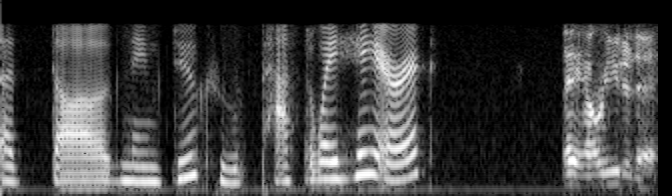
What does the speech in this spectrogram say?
a dog named Duke who passed away. Hey Eric. Hey, how are you today?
